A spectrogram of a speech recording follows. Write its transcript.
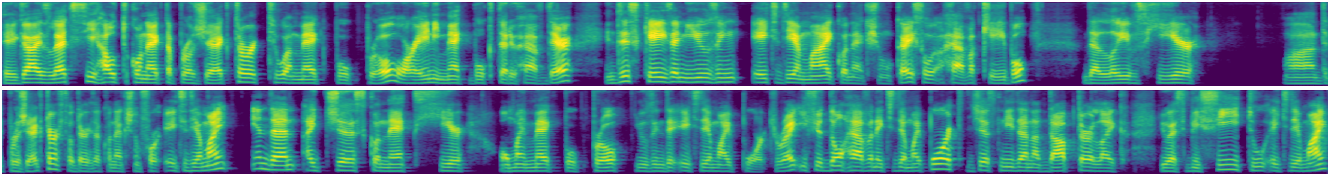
Hey guys, let's see how to connect a projector to a MacBook Pro or any MacBook that you have there. In this case, I'm using HDMI connection, okay? So I have a cable that lives here on the projector. So there's a connection for HDMI. And then I just connect here on my MacBook Pro using the HDMI port, right? If you don't have an HDMI port, just need an adapter like USB-C to HDMI,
